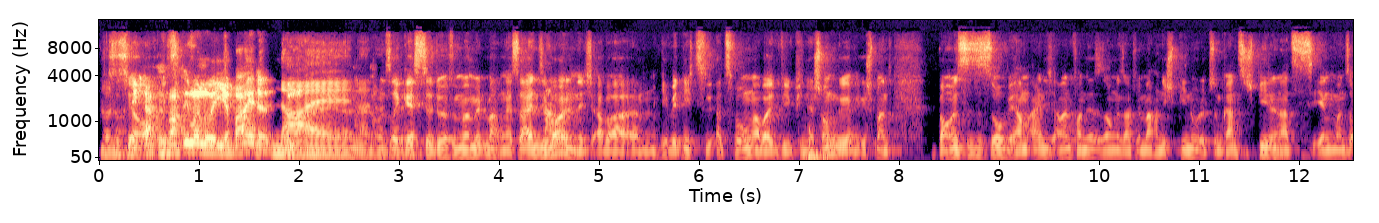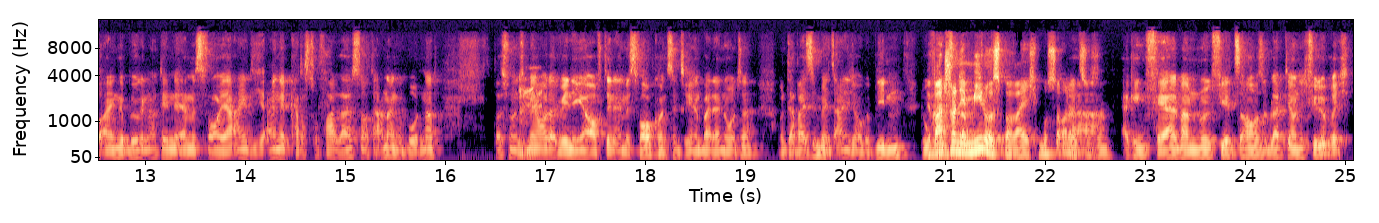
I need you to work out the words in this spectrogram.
Das ist Ich ja auch dachte, das macht immer nur ihr beide. Nein, nein, nein. Unsere Gäste dürfen immer mitmachen, es sei denn, sie Ah. wollen nicht. Aber ähm, hier wird nichts erzwungen, aber ich bin ja schon ge- gespannt. Bei uns ist es so, wir haben eigentlich am Anfang der Saison gesagt, wir machen die Spielnote zum ganzen Spiel. Dann hat es sich irgendwann so eingebürgert, nachdem der MSV ja eigentlich eine katastrophale Leistung nach der anderen geboten hat, dass wir uns mehr oder weniger auf den MSV konzentrieren bei der Note. Und dabei sind wir jetzt eigentlich auch geblieben. Du Wir waren schon im Minusbereich, musst du auch ja, dazu sagen. Er ging Ferl beim 0-4 zu Hause, bleibt ja auch nicht viel übrig.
